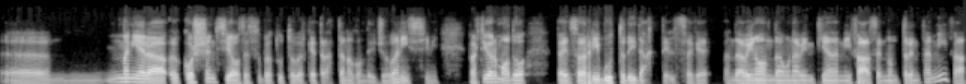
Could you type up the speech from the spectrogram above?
Ehm, in maniera eh, coscienziosa e soprattutto perché trattano con dei giovanissimi. In particolar modo penso al reboot dei DuckTales che andava in onda una ventina di anni fa, se non 30 anni fa,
